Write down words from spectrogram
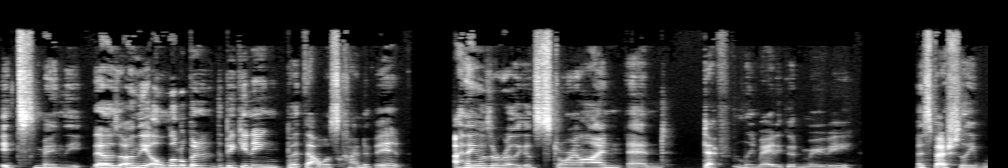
It's mainly there was only a little bit at the beginning, but that was kind of it. I think it was a really good storyline and definitely made a good movie, especially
